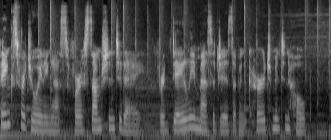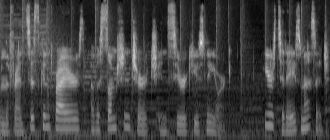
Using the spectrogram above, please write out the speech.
for joining us for Assumption Today for daily messages of encouragement and hope from the Franciscan Friars of Assumption Church in Syracuse, New York. Here's today's message.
